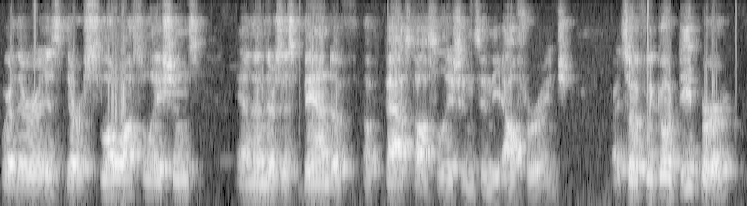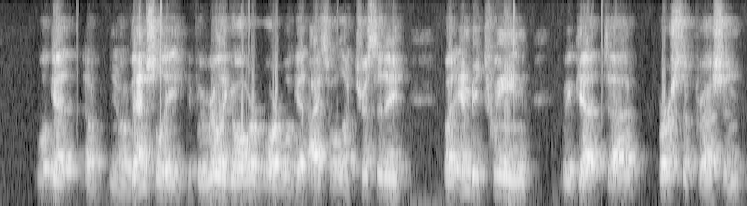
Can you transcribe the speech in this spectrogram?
where there is there are slow oscillations, and then there's this band of, of fast oscillations in the alpha range. Right, so if we go deeper, we'll get uh, you know eventually, if we really go overboard, we'll get isoelectricity. But in between, we get uh, burst suppression,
